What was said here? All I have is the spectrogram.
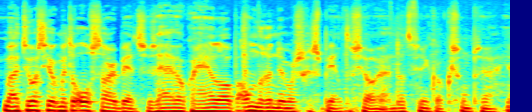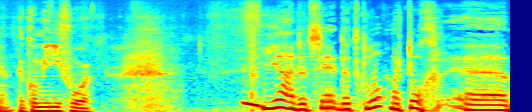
maar toen was hij ook met de All-Star Bands. Dus hij heeft ook een hele hoop andere nummers gespeeld of zo. Ja. Dat vind ik ook soms, ja. ja. Daar kom je niet voor. Ja, dat, dat klopt. Maar toch, ehm,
